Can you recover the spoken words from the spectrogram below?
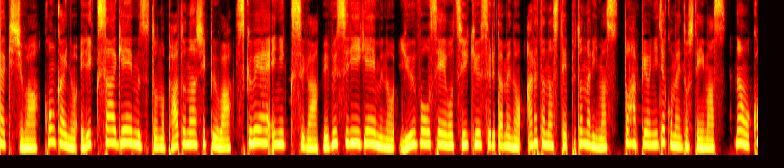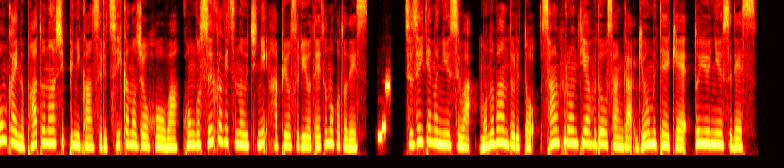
明氏は、今回のエリクサーゲームズとのパートナーシップは、スクエアエニックスが Web3 ゲームの有望性を追求するための新たなステップとなります。と発表にてコメントしています。なお、今回のパートナーシップに関する追加の情報は、今後数ヶ月のうちに発表する予定とのことです。続いてのニュースは、モノバンドルとサンフロンティア不動産が業務提携というニュースです。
